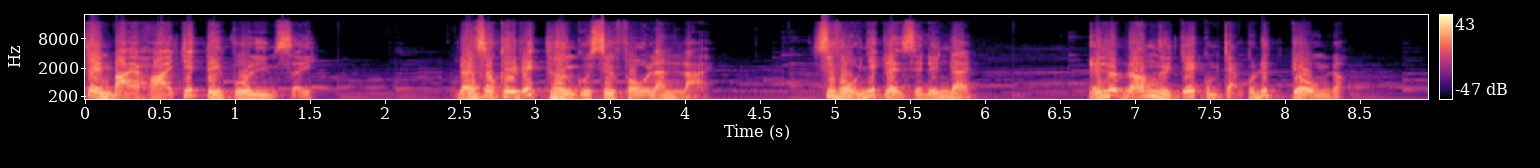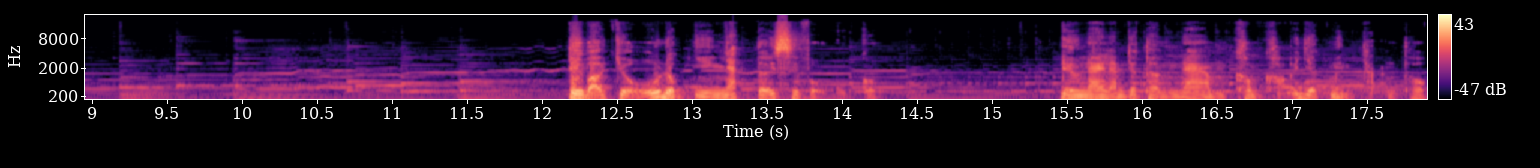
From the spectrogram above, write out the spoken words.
tên bại hoại chết tiệt vô liêm sĩ Đợi sau khi vết thương của sư phụ lành lại, Sư phụ nhất định sẽ đến đây. Đến lúc đó người chết cũng chẳng có đứt trồn đâu. Tiêu bảo chủ đột nhiên nhắc tới sư phụ của cô. Điều này làm cho thần Nam không khỏi giật mình thẳng thốt.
